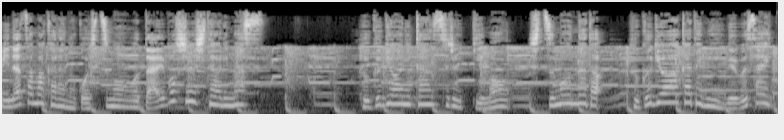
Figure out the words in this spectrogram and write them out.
皆様からのご質問を大募集しております。副業に関する疑問、質問など、副業アカデミーウェブサイト、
